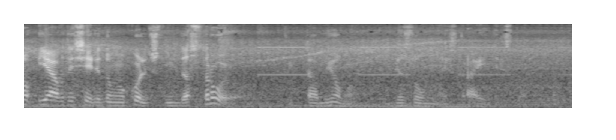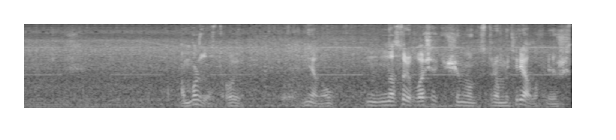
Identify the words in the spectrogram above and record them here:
Ну, я в этой серии думаю, колледж не дострою. Какие-то объемы безумное строительство. А может дострою. Не, ну, на стройплощадке очень много стройматериалов лежит.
